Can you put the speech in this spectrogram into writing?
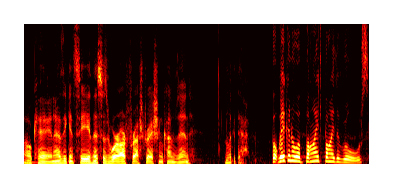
Okay, and as you can see, this is where our frustration comes in. Look at that. But we're going to abide by the rules.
